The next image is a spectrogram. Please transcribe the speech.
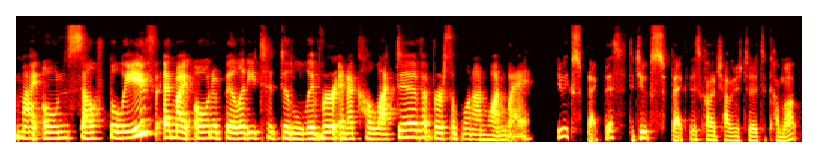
my own self-belief and my own ability to deliver in a collective versus a one-on-one way you expect this? Did you expect this kind of challenge to, to come up?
